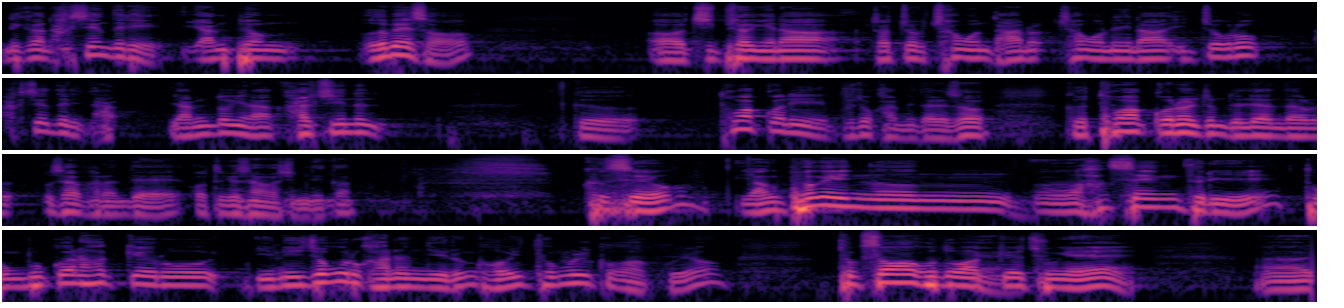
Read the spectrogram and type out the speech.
그러니까 학생들이 양평읍에서 어, 지평이나 저쪽 청원 단 청원이나 이쪽으로 학생들이 다 양동이나 갈 수 있는 그 통학권이 부족합니다. 그래서 그 통학권을 좀 늘려야 한다고 생각하는데 어떻게 생각하십니까? 글쎄요, 양평에 있는 어, 학생들이 동부권 학교로 인위적으로 가는 일은 거의 드물 것 같고요. 특성화 고등학교 중에 어,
